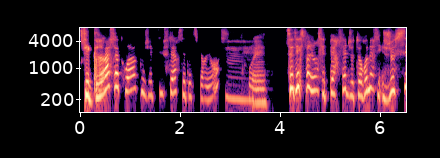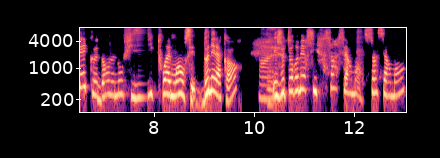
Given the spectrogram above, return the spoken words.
C'est grâce à toi que j'ai pu faire cette expérience. Mmh. Cette expérience est parfaite, je te remercie. Je sais que dans le non physique, toi et moi, on s'est donné l'accord. Et je te remercie sincèrement, sincèrement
